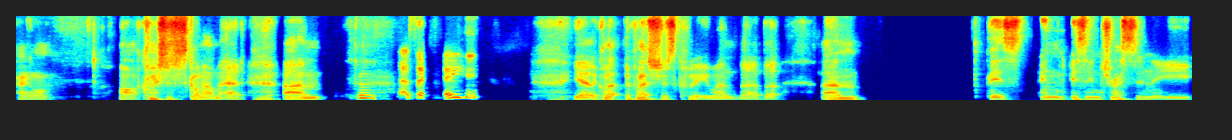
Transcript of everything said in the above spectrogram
hang on. Oh, question's just gone out of my head. Um, That's okay. yeah, the, the question just completely went there, but um, it's in, it's interesting that you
